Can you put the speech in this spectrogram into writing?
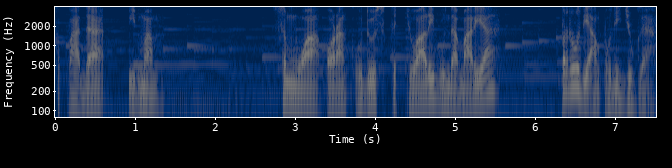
kepada imam. Semua orang kudus kecuali Bunda Maria perlu diampuni juga.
